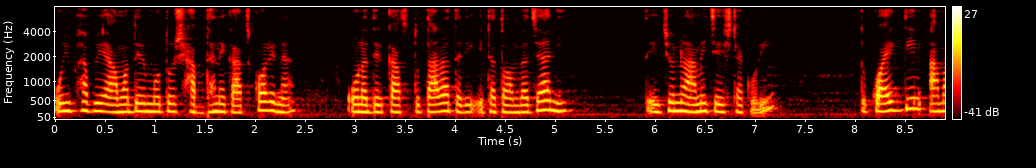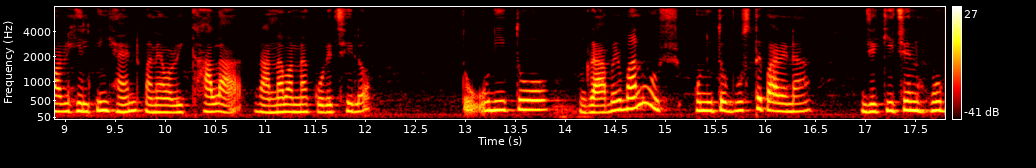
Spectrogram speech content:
ওইভাবে আমাদের মতো সাবধানে কাজ করে না। ওনাদের কাজ তো তাড়াতাড়ি, এটা তো আমরা জানি। তো এই জন্য আমি চেষ্টা করি। তো কয়েকদিন আমার হেল্পিং হ্যান্ড মানে আমার ওই খালা রান্নাবান্না করেছিল। তো উনি তো গ্রামের মানুষ, উনি তো বুঝতে পারে না যে কিচেন হুড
